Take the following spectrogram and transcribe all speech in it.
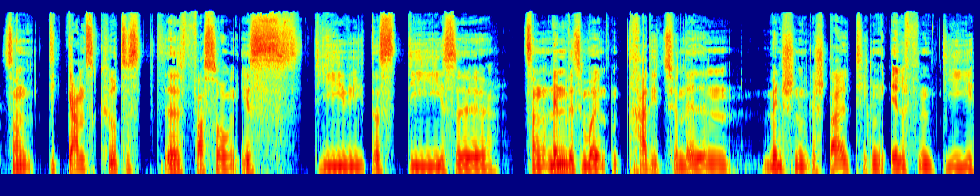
So, die ganz kürzeste Fassung ist die, dass diese, sagen, nennen wir sie mal, traditionellen menschengestaltigen Elfen, die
